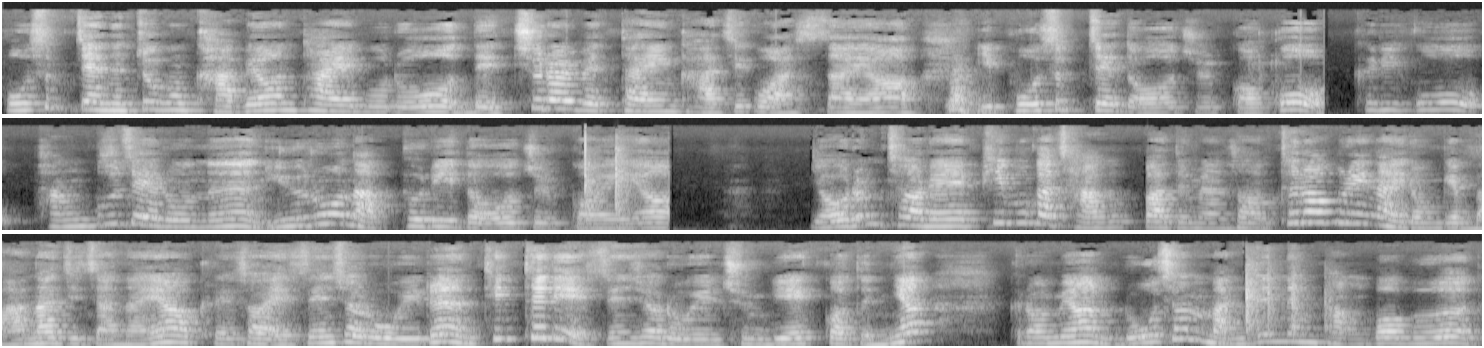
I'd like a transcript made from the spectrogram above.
보습제는 조금 가벼운 타입으로 natural betaine 가지고 왔어요. 이 보습제 넣어줄 거고, 그리고 방부제로는 유로나프리 넣어줄 거예요. 여름철에 피부가 자극받으면서 트러블이나 이런 게 많아지잖아요. 그래서 essential oil은 tea tree essential oil 준비했거든요. 그러면 로션 만드는 방법은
